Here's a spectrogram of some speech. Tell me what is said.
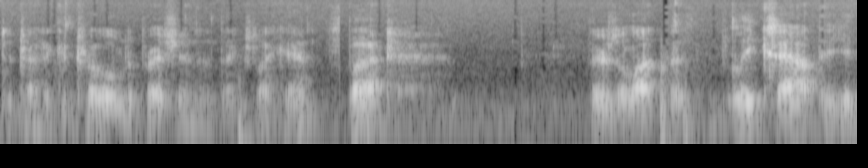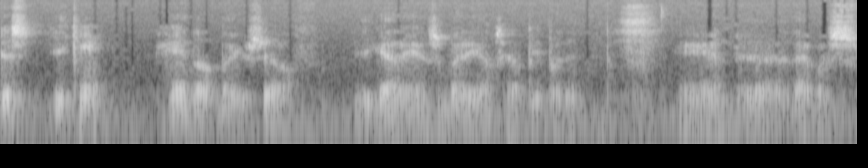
to try to control depression and things like that. But there's a lot that leaks out that you just you can't handle it by yourself. You got to have somebody else help you with it, and uh, that was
